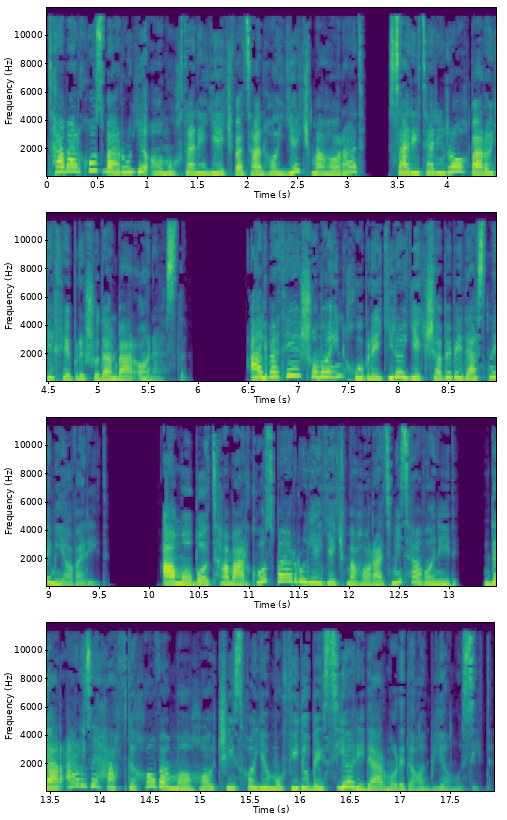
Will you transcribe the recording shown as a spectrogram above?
تمرکز بر روی آموختن یک و تنها یک مهارت سریعترین راه برای خبره شدن بر آن است. البته شما این خبرگی را یک شبه به دست نمی آورید. اما با تمرکز بر روی یک مهارت می توانید در عرض هفته ها و ماه ها چیزهای مفید و بسیاری در مورد آن بیاموزید.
